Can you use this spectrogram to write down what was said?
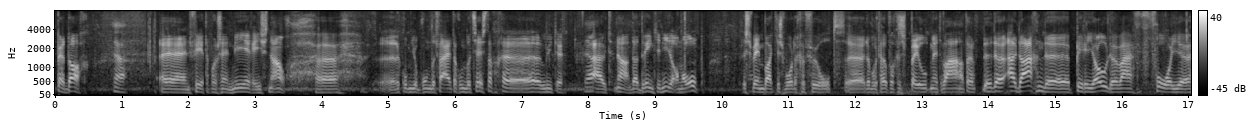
per dag. Ja. En 40% meer is, nou, eh, eh, dan kom je op 150, 160 eh, liter Ja. uit. Nou, dat drink je niet allemaal op. De zwembadjes worden gevuld, eh, er wordt heel veel gespeeld met water. De, de uitdagende periode waarvoor je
